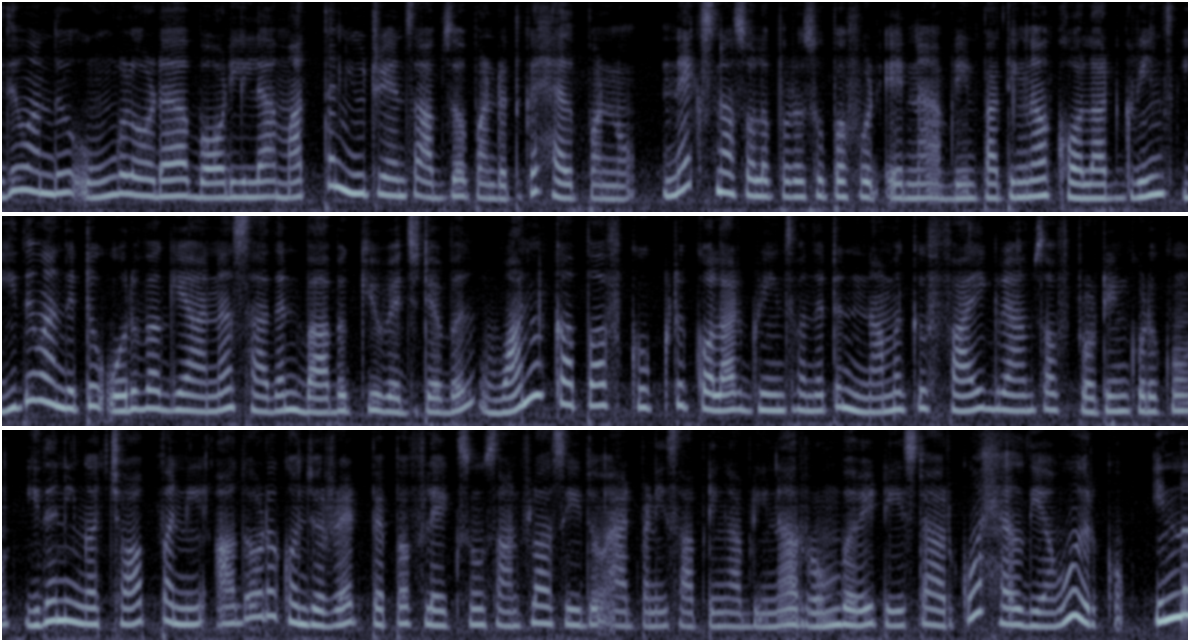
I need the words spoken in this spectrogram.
இது வந்து உங்களோட பாடியில் மற்ற நியூட்ரியன்ஸை அப்சர்வ் பண்ணுறதுக்கு ஹெல்ப் பண்ணும். நெக்ஸ்ட் நான் சொல்ல போகிற சூப்பர் ஃபுட் என்ன அப்படின்னு பார்த்தீங்கன்னா கோலாட் க்ரீன்ஸ் இது வந்துட்டு ஒரு வகையான southern barbecue vegetable one cup of cooked collard greens வந்துட்டு நமக்கு ஃபைவ் கிராம்ஸ் ஆஃப் ப்ரோட்டீன் கொடுக்கும். இதை நீங்கள் சாப் பண்ணி அதோட கொஞ்சம் ரெட் பெப்பர் ஃப்ளேக்ஸும் சன்ஃப்ளவர் சீடும் ஆட் பண்ணி சாப்பிட்டீங்க அப்படின்னா ரொம்பவே டேஸ்ட்டாக இருக்கும் ஹெல்த்தியாகவும் இருக்கும். இந்த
